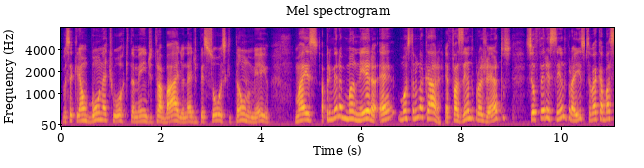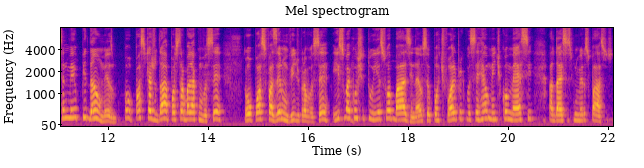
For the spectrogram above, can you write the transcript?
você criar um bom network também de trabalho, né, de pessoas que estão no meio. Mas a primeira maneira é mostrando a cara, é fazendo projetos, se oferecendo para isso. Você vai acabar sendo meio pidão mesmo. Pô, posso te ajudar? Posso trabalhar com você? Ou posso fazer um vídeo para você? Isso vai constituir a sua base, né? o seu portfólio, para que você realmente comece a dar esses primeiros passos.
